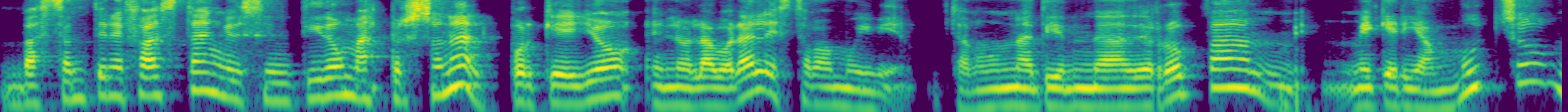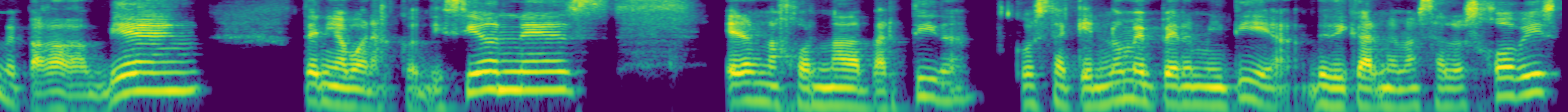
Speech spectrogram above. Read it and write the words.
bastante nefasta en el sentido más personal, porque yo en lo laboral estaba muy bien. Estaba en una tienda de ropa, me, querían mucho, me pagaban bien, tenía buenas condiciones, era una jornada partida, cosa que no me permitía dedicarme más a los hobbies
